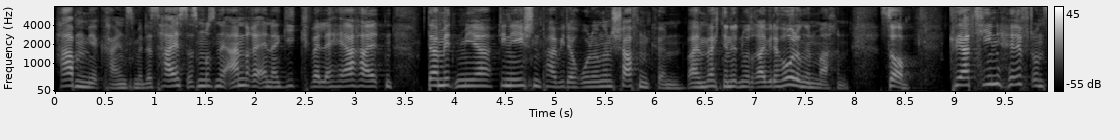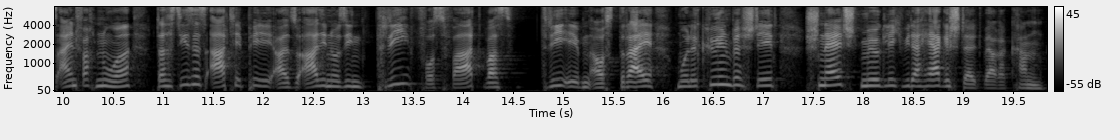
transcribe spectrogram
haben wir keins mehr. Das heißt, es muss eine andere Energiequelle herhalten, damit wir die nächsten paar Wiederholungen schaffen können. Weil wir möchten nicht nur drei Wiederholungen machen. So, Kreatin hilft uns einfach nur, dass dieses ATP, also Adenosin-Triphosphat, was Tri eben aus drei Molekülen besteht, schnellstmöglich wiederhergestellt werden kann.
